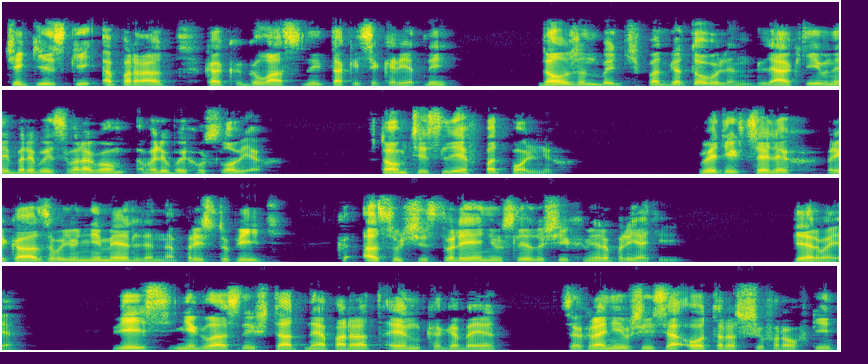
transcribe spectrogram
Чекистский аппарат, как гласный, так и секретный, должен быть подготовлен для активной борьбы с врагом в любых условиях, в том числе в подпольных. В этих целях приказываю немедленно приступить к осуществлению следующих мероприятий. Первое. Весь негласный штатный аппарат НКГБ, сохранившийся от расшифровки,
